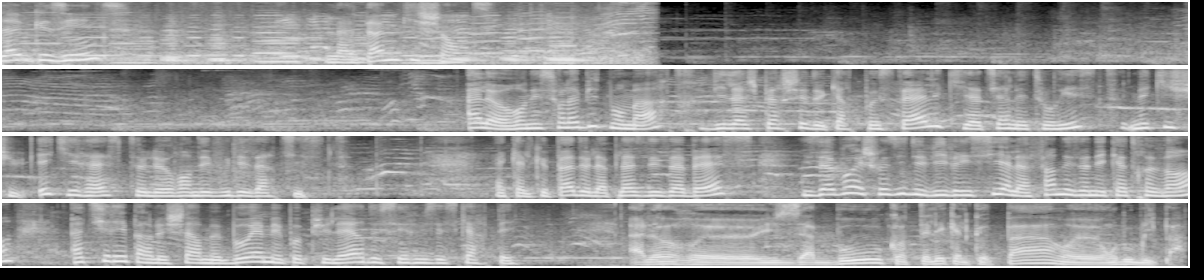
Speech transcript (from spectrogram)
Bleibe sind La dame qui chante. Alors, on est sur la butte Montmartre, village perché de cartes postales qui attire les touristes, mais qui fut et qui reste le rendez-vous des artistes. À quelques pas de la place des Abbesses, Isabeau a choisi de vivre ici à la fin des années 80, attiré par le charme bohème et populaire de ses rues escarpées. Alors, euh, Isabeau, quand elle est quelque part, euh, on l'oublie pas.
